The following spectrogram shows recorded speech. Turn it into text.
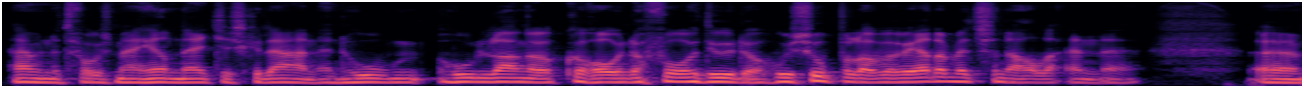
hebben we het volgens mij heel netjes gedaan. En hoe, hoe langer corona voortduurde, hoe soepeler we werden met z'n allen. En, uh,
